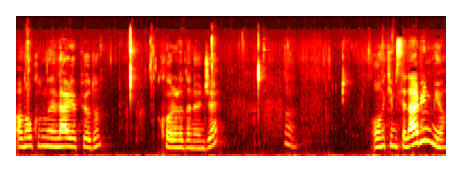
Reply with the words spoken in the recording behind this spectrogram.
Anaokulunda neler yapıyordun? Koronadan önce. Hı. Onu kimseler bilmiyor.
